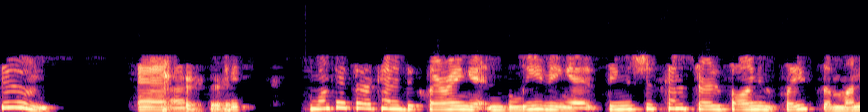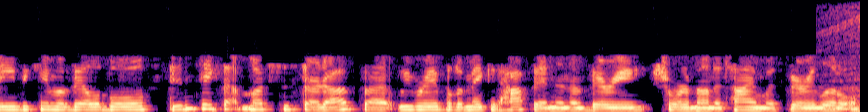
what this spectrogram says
Soon. And it, once I started kind of declaring it and believing it, things just kind of started falling into place. The money became available. Didn't take that much to start up, but we were able to make it happen in a very short amount of time with very little.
